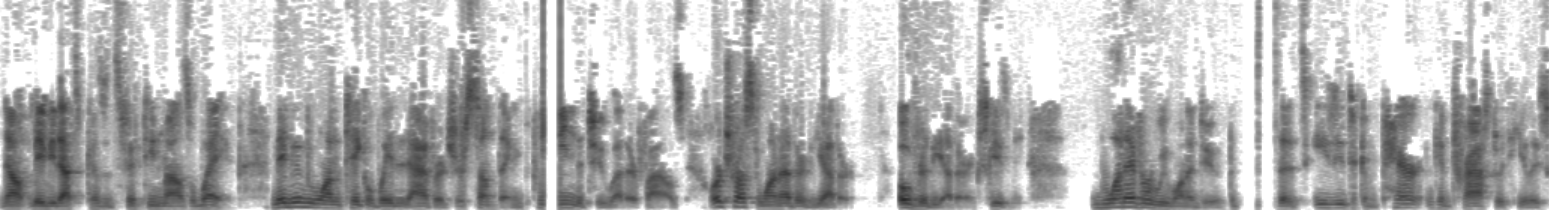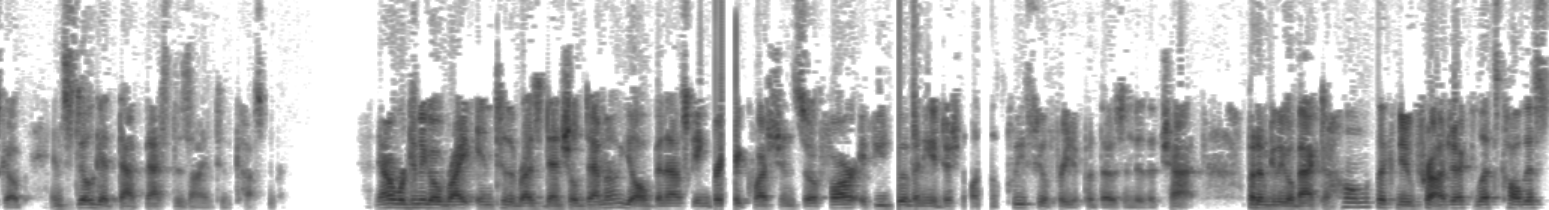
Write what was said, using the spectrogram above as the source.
Now, maybe that's because it's 15 miles away. Maybe we want to take a weighted average or something between the two weather files, or trust one other the other, over the other, excuse me. Whatever we want to do, that it's easy to compare and contrast with Helioscope and still get that best design to the customer. Now we're going to go right into the residential demo. Y'all have been asking great questions so far. If you do have any additional ones, please feel free to put those into the chat. But I'm going to go back to home, click new project. Let's call this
